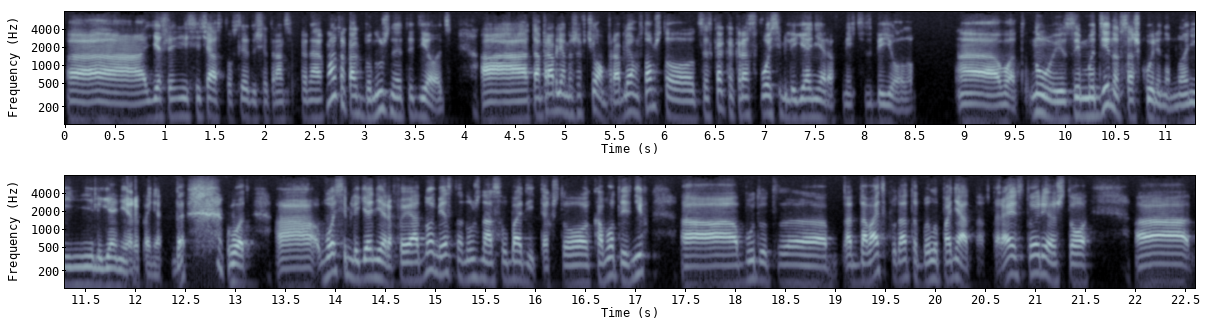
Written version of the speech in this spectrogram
э, если не сейчас, то в следующее трансферное окно, то как бы нужно это делать. А, там проблема же в чем? Проблема в том, что ЦСКА как раз 8 легионеров вместе с Биолом. А, вот. Ну, из Иммудинов со Шкуриным, но они не легионеры, понятно, да? Вот. А, 8 легионеров, и одно место нужно освободить. Так что кого-то из них а, будут а, отдавать куда-то, было понятно. Вторая история, что а,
